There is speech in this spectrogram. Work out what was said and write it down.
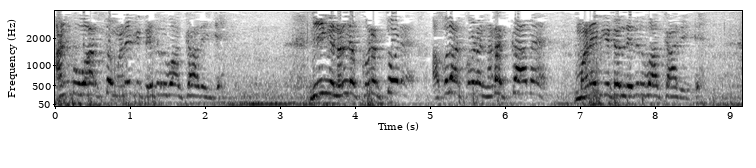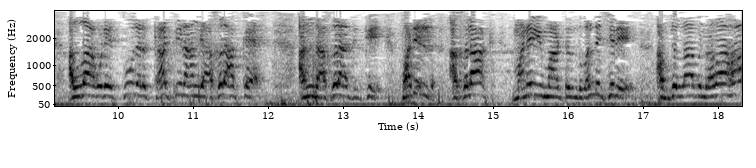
அன்பு வார்த்தை மனைவிக்கு எதிர்பார்க்காதீங்க. நீங்க நல்ல குணத்தோட அகலாக்கோட நடக்காம மனைவி கிட்ட இருந்து எதிர்பார்க்காதீங்க. அல்லாவுடைய தூதர் காட்டினாங்க அகலாக்க. அந்த அகலாக்கு பதில் அகலாக் மனைவி மாட்டிருந்து வந்துச்சு அப்துல்லா பின் ரவாஹா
